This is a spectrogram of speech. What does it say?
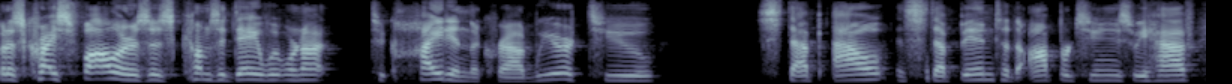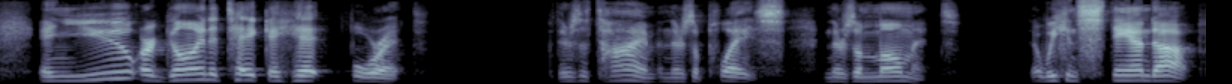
But as Christ followers, there comes a day when we're not to hide in the crowd. We are to step out and step into the opportunities we have, and you are going to take a hit for it. But there's a time and there's a place and there's a moment that we can stand up,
